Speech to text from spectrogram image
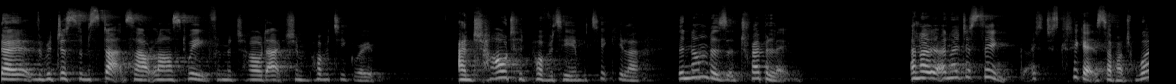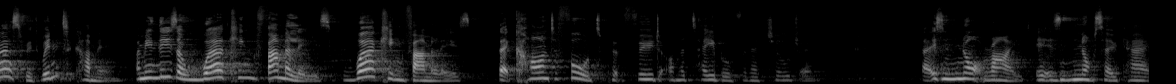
There, there, were just some stats out last week from the Child Action Poverty Group. And childhood poverty in particular the numbers are trebling. And I, and I just think it's just going to get so much worse with winter coming. I mean, these are working families, working families that can't afford to put food on the table for their children. That is not right. It is not okay.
